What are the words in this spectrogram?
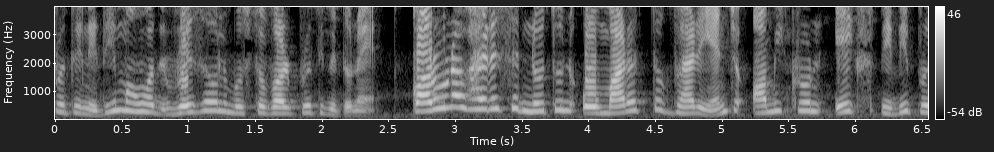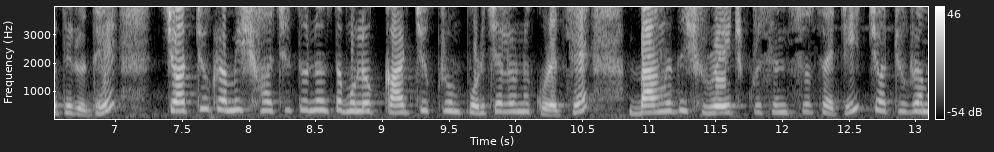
প্রতিনিধি মোহাম্মদ রেজাউল মোস্তফার প্রতিবেদনে। করোনা ভাইরাসের নতুন ও মারাত্মক ভ্যারিয়েন্ট অমিক্রন এক্সপিভি প্রতিরোধে চট্টগ্রামে সচেতনতামূলক কার্যক্রম পরিচালনা করেছে Bangladesh red crescent society Chittagong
